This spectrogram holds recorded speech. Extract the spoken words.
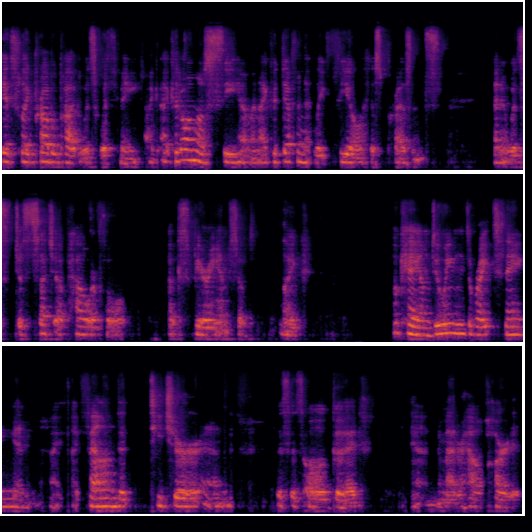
it's like Prabhupada was with me. I, I could almost see him and I could definitely feel his presence. And it was just such a powerful experience of like, okay, I'm doing the right thing and I, I found a teacher and this is all good. And no matter how hard it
